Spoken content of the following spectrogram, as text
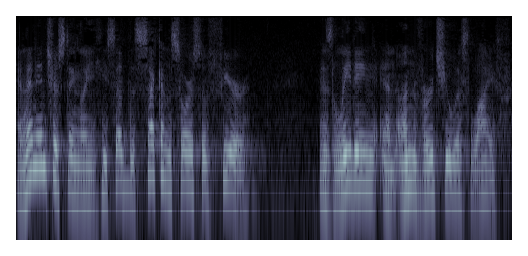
And then interestingly, he said the second source of fear is leading an unvirtuous life.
